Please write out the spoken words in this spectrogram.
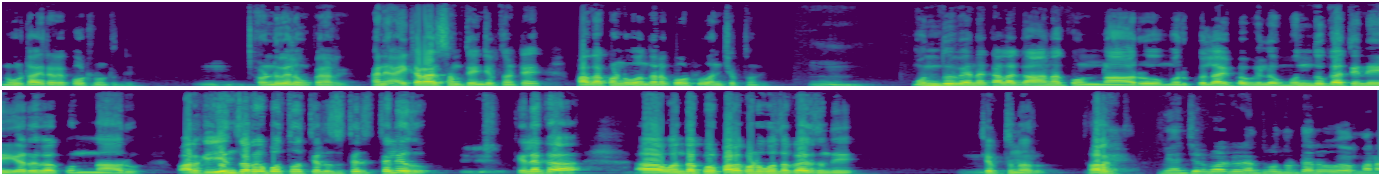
నూట ఇరవై కోట్లు ఉంటుంది. రెండు వేల ముప్పై నాలుగు కానీ ఐక్యరాజ్య సమితి ఏం చెప్తుందంటే పదకొండు వందల కోట్లు అని చెప్తుంది. ముందు వెనకాల గానకున్నారు మురుకులై భవిలో ముందు గతిని ఎరగకున్నారు. వాళ్ళకి ఏం జరగబోతుందో తెలుసు తెలుసు తెలియదు. తెలియక వంద పదకొండు వంద అవుతుంది చెప్తున్నారు. వాళ్ళకి మీ అంచనా ప్రకారం ఎంతమంది ఉంటారు? మన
